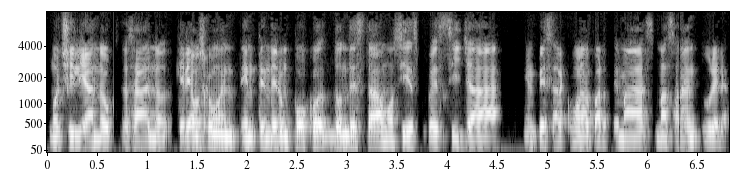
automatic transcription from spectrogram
mochileando, o sea, no, queríamos como entender un poco dónde estábamos y después sí ya empezar como la parte más, más aventurera.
